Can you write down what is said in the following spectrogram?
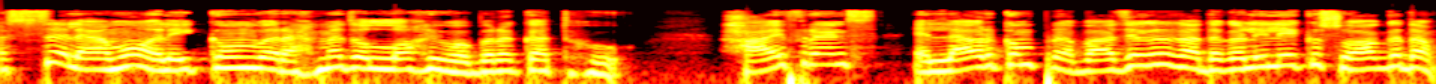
അസ്സലാമു അലൈക്കും വറഹ്മത്തുള്ളാഹി വബറകാതുഹു ഹായ് ഫ്രണ്ട്സ് എല്ലാവർക്കും പ്രവാചക കഥകളിലേക്ക് സ്വാഗതം.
